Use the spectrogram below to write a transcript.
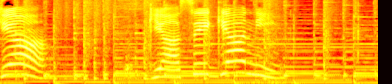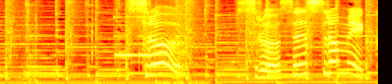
ज्ञा। ज्ञा से ज्ञानी। स्र। स्र से श्रमिक।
